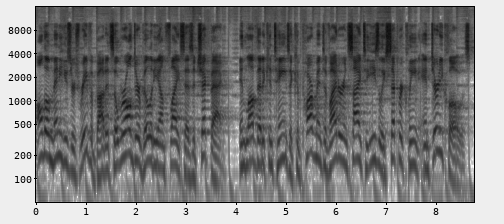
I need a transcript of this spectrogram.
although many users rave about its overall durability on flights as a check bag and love that it contains a compartment divider inside to easily separate clean and dirty clothes.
